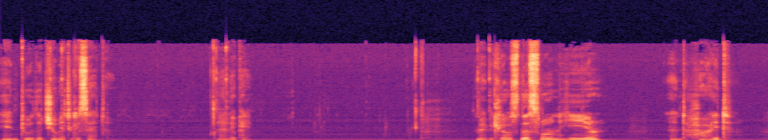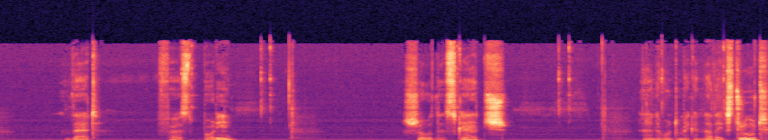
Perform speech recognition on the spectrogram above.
into the geometrical set. And okay maybe close this one here and hide that first body. Show the sketch. And I want to make another extrude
